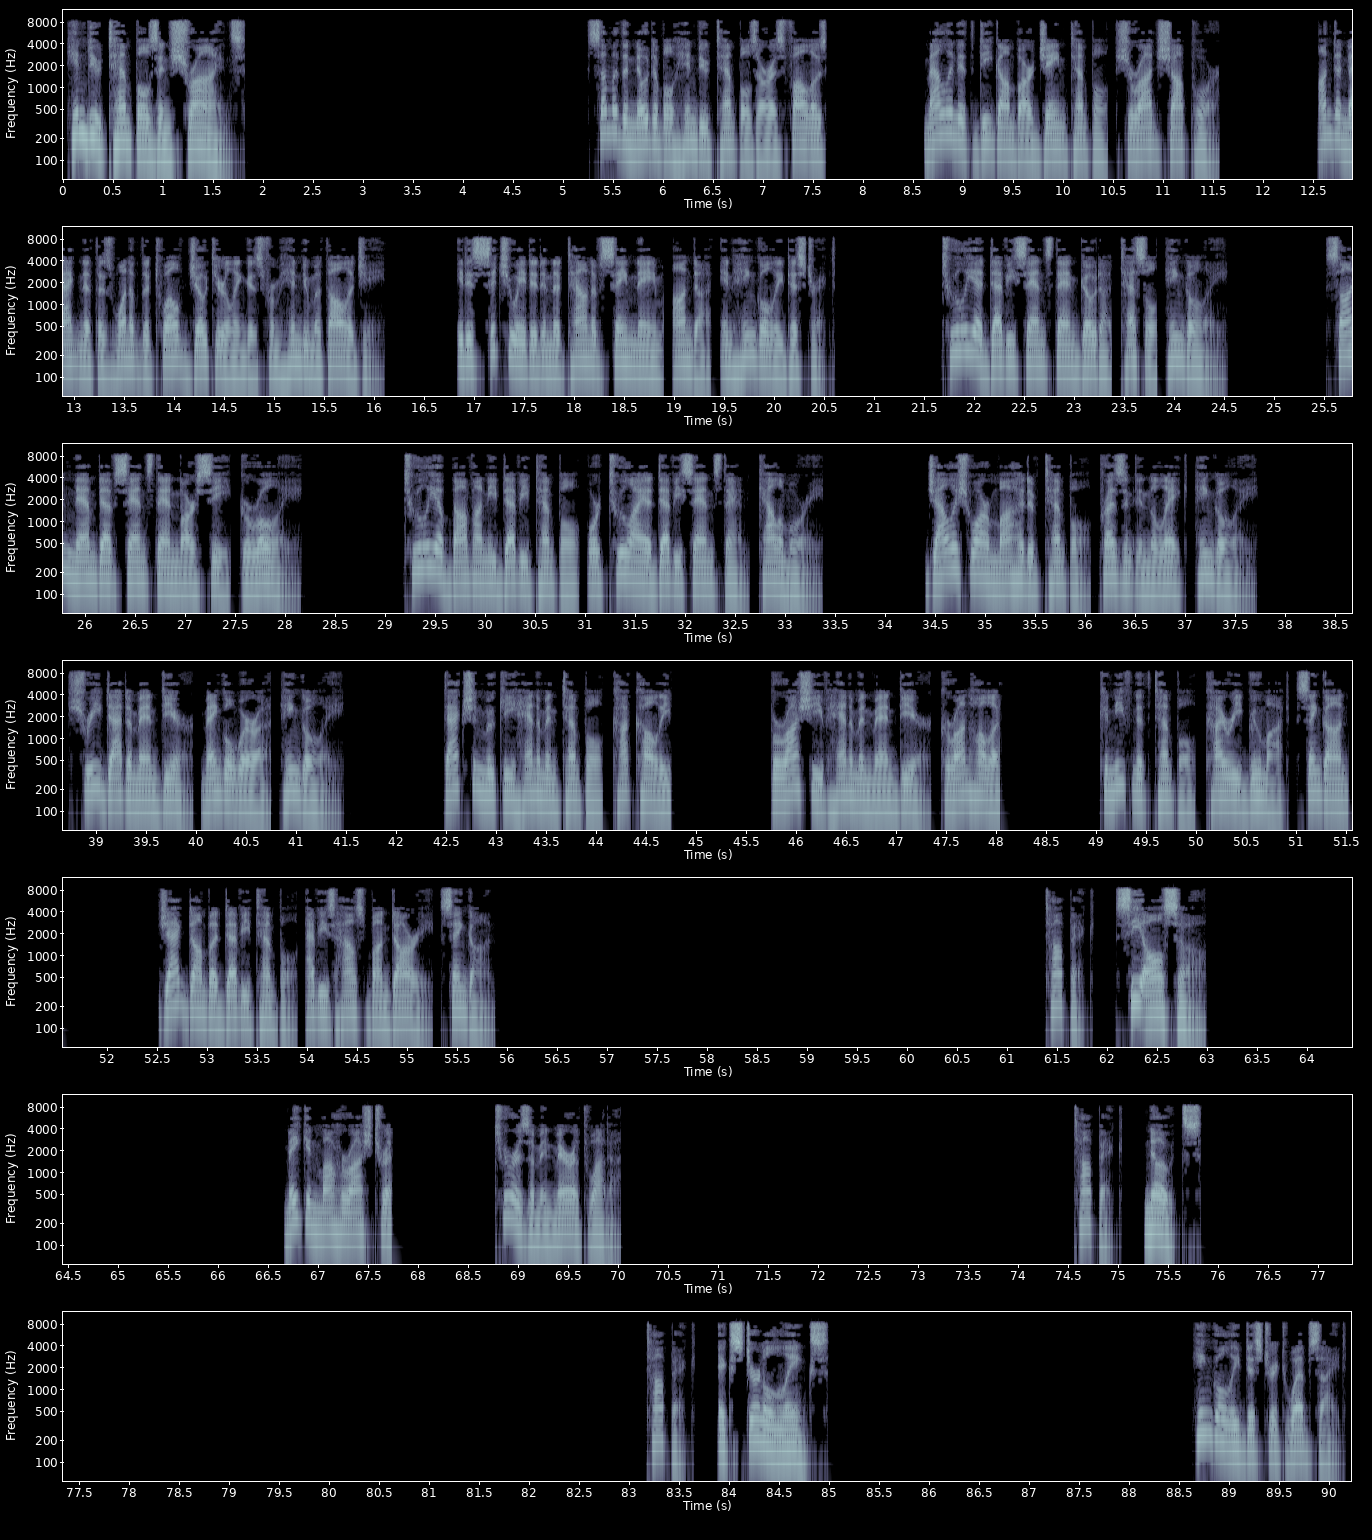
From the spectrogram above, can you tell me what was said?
Hindu temples and shrines Some of the notable Hindu temples are as follows. Mallinath Digambar Jain Temple, Sharad Shahpur. Aundha Nagnath is one of the twelve Jyotirlingas from Hindu mythology. It is situated in the town of same name, Aundha, in Hingoli district. Tulia Devi Sansthan Goda, Tehsil, Hingoli. San Namdev Sansthan Narsi, Garoli Tulia Bhavani Devi Temple, or Tulaya Devi Sansthan, Kalamnuri Jaleshwar Mahadev Temple present in the lake, Hingoli. Sri Datta Mandir, Mangalwara, Hingoli. Dakshinmukhi Hanuman Temple, Kotkali Barashiv Hanuman Mandir, Karanhala. Kanifnath Temple, Kairi Gumat, Sengaon. Jagdamba Devi Temple, Avi's House Bandari, Sengaon See also. Make in Maharashtra. Tourism in Marathwada. Notes. External links. Hingoli District website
